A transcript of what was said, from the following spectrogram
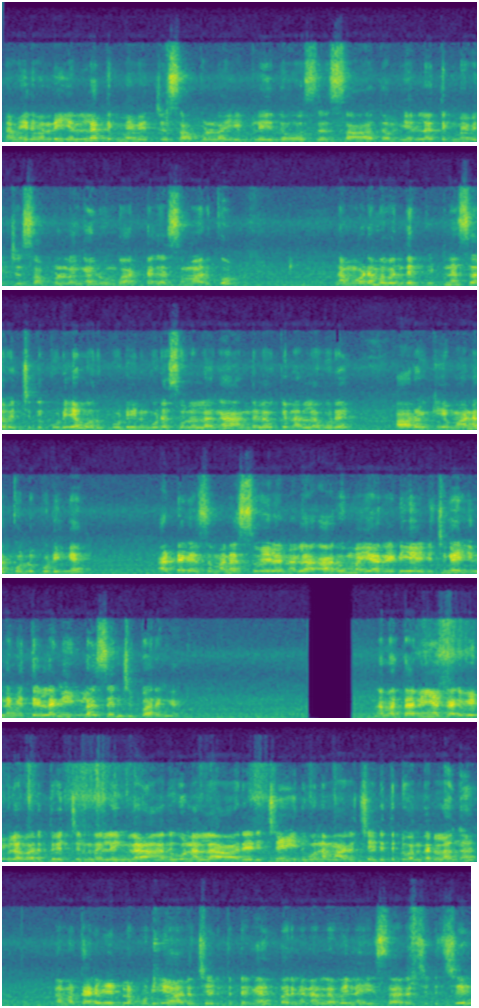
நம்ம இது வந்து எல்லாத்துக்குமே வச்சு சாப்பிட்லாம். இட்லி தோசை சாதம் எல்லாத்துக்குமே வச்சு சாப்பிட்லாங்க. ரொம்ப அட்டகாசமாக இருக்கும். நம்ம உடம்ப வந்து ஃபிட்னஸாக வச்சுக்கக்கூடிய ஒரு பொடின்னு கூட சொல்லலாங்க. அந்தளவுக்கு நல்ல ஒரு ஆரோக்கியமான கொள்ளு பொடிங்க. அட்டகாசமான சுவையில் நல்லா அருமையாக ரெடி ஆகிடுச்சுங்க இந்த மெத்தடில் நீங்களும் செஞ்சு பாருங்கள் நம்ம தனியாக கறிவேப்பிலை வறுத்து வச்சுருந்தோம் இல்லைங்களா? அதுவும் நல்லா ஆறிடுச்சு. இதுவும் நம்ம அரைச்சி எடுத்துகிட்டு வந்துடலாங்க. நம்ம கறிவேப்பிலை பொடியும் அரைச்சி எடுத்துட்டேங்க. பாருங்கள் நல்லாவே நைஸாக அரைச்சிடுச்சு.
